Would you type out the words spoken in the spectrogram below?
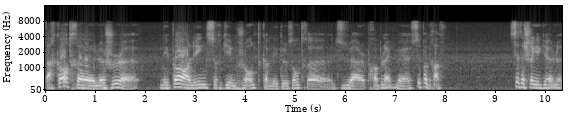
Par contre, le jeu n'est pas en ligne sur GameJolt comme les deux autres euh, dû à un problème, mais c'est pas grave. C'était Schlegel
